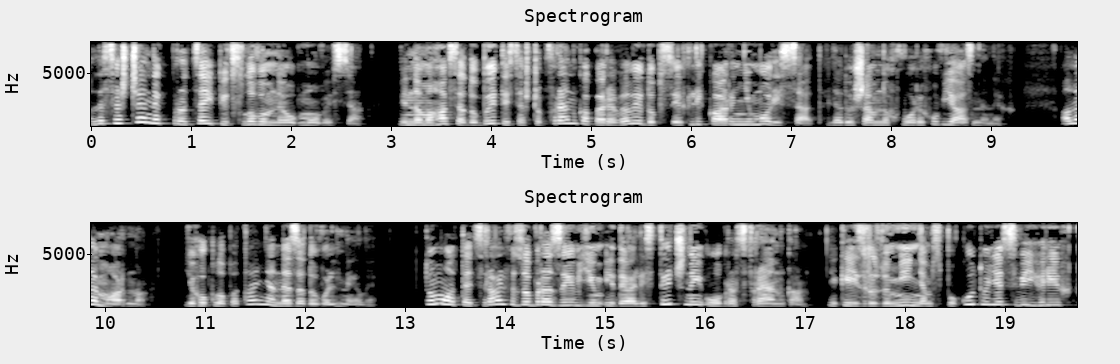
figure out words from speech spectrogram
Але священник про це й півсловом не обмовився. Він намагався добитися, щоб Френка перевели до психлікарні Морісет для душевно хворих ув'язнених. Але марно, його клопотання не задовольнили. Тому отець Ральф зобразив їм ідеалістичний образ Френка, який з розумінням спокутує свій гріх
